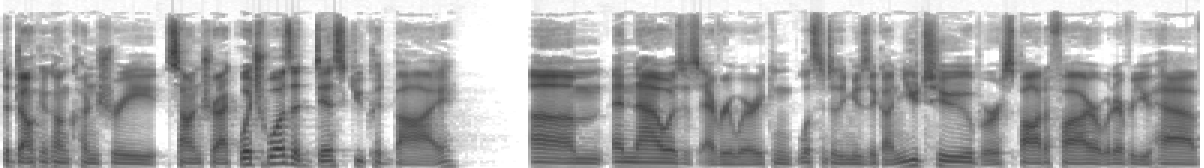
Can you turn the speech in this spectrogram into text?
the Donkey Kong Country soundtrack, which was a disc you could buy. Um, and now is just everywhere. You can listen to the music on YouTube or Spotify or whatever you have.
